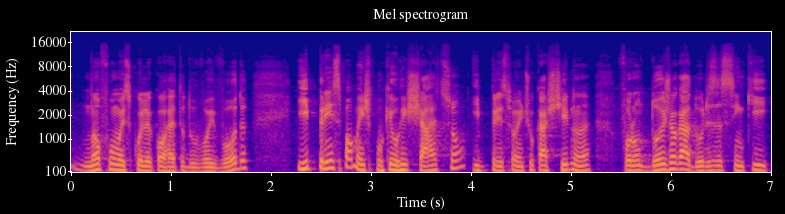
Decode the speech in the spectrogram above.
não foi uma escolha correta do Voivoda, e principalmente porque o Richardson e principalmente o Castilho, né, foram dois jogadores assim que,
